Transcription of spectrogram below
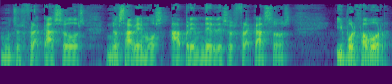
muchos fracasos, no sabemos aprender de esos fracasos y por favor,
